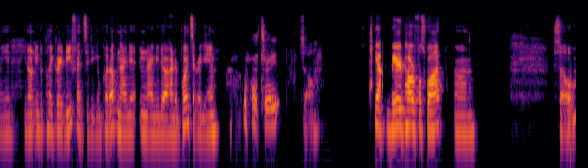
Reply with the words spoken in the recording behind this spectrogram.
I mean, you don't need to play great defense if you can put up 90, 90 to 100 points every game. That's right. So, yeah, very powerful squad. Um, so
